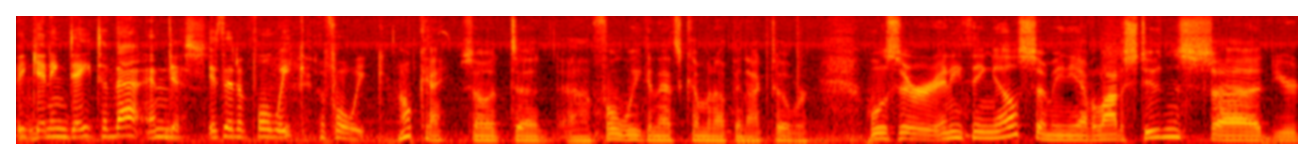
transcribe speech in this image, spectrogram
beginning date of that. And Yes. is it a full week? a full week. Okay, so it's a, a full week, and that's coming up in October. Was there anything else? I mean, you have a lot of students. Uh, your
